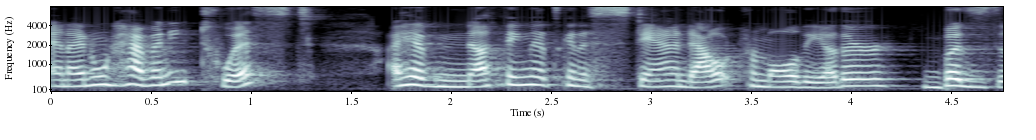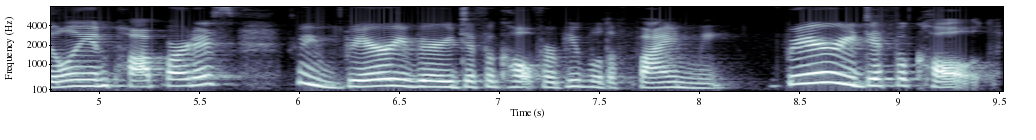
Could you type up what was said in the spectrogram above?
and I don't have any twist, I have nothing that's gonna stand out from all the other bazillion pop artists, it's gonna be very, very difficult for people to find me. Very difficult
